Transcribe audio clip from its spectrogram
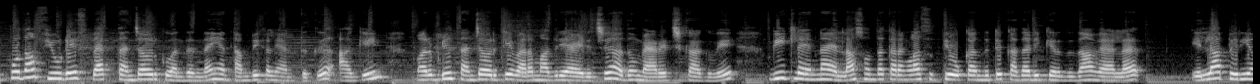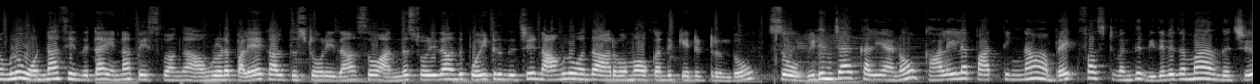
இப்போதான் ஃபியூ டேஸ் பேக் தஞ்சாவூருக்கு வந்திருந்தேன் என் தம்பி கல்யாணத்துக்கு. அகெயின் மறுபடியும் தஞ்சாவூருக்கே வர மாதிரி ஆயிடுச்சு. அதுவும் மேரேஜ்க்காகவே வீட்டில் என்ன எல்லாம் சொந்தக்காரங்களாம் சுற்றி உட்காந்துட்டு கதடிக்கிறது தான் வேலை. எல்லா பெரியவங்களும் ஒன்றா சேர்ந்துட்டா என்ன பேசுவாங்க? அவங்களோட பழைய காலத்து ஸ்டோரி தான். ஸோ அந்த ஸ்டோரி தான் வந்து போயிட்டு இருந்துச்சு. நாங்களும் வந்து ஆர்வமாக உட்காந்து கேட்டுட்டு இருந்தோம். ஸோ விடிஞ்சா கல்யாணம். காலையில் பார்த்தீங்கன்னா பிரேக்ஃபாஸ்ட் வந்து விதவிதமாக இருந்துச்சு.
